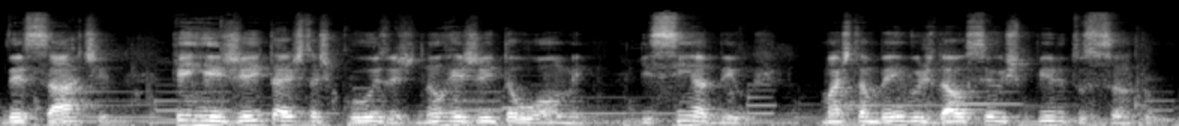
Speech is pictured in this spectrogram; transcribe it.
Dessarte, quem rejeita estas coisas não rejeita o homem, e sim a Deus, mas também vos dá o seu Espírito Santo.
